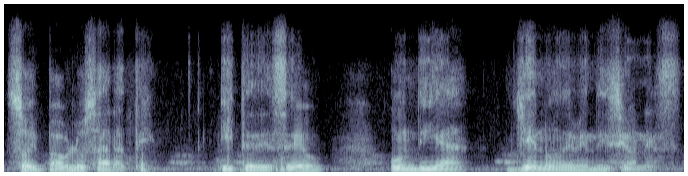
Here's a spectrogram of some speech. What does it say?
Soy Pablo Zárate y te deseo un día lleno de bendiciones.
